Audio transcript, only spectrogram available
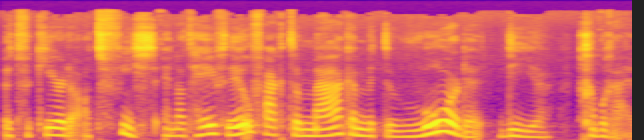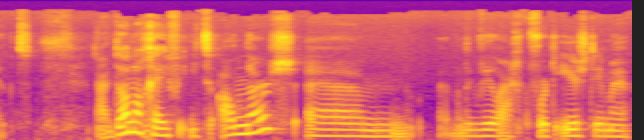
het verkeerde advies. En dat heeft heel vaak te maken met de woorden die je gebruikt. Nou, dan nog even iets anders. Um, want ik wil eigenlijk voor het eerst in mijn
